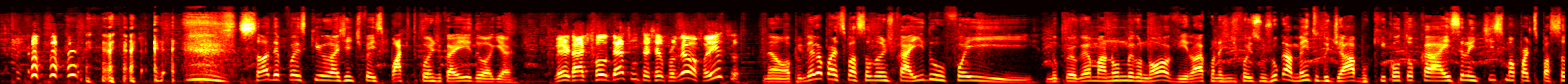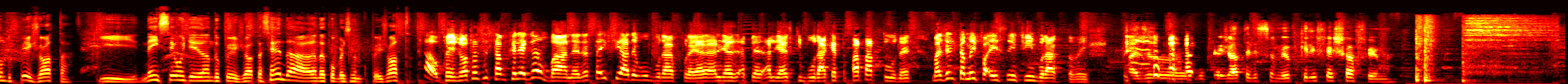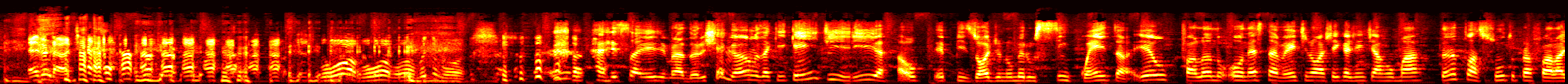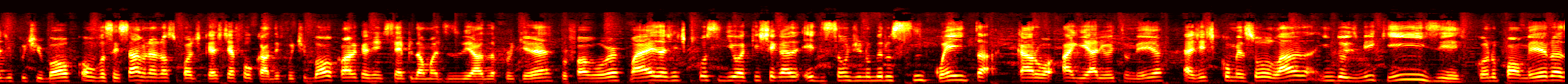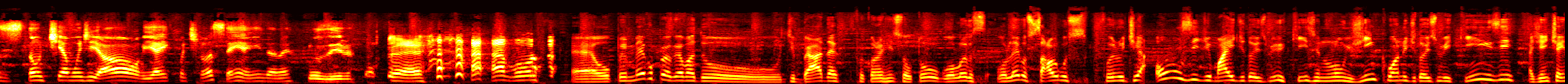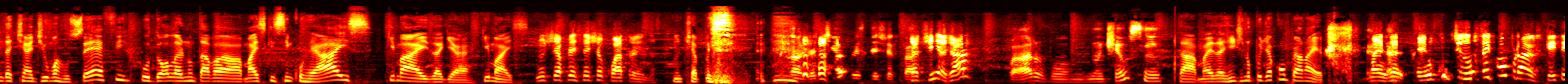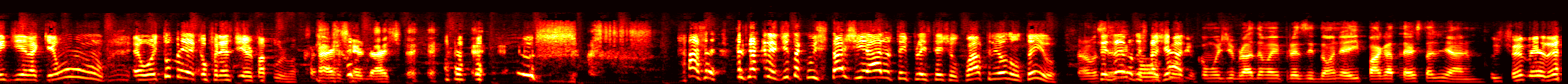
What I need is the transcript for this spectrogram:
Só depois que a gente fez pacto com o Anjo Caído, Aguiar. Verdade, foi o 13 terceiro programa, foi isso? Não, a primeira participação do Anjo Caído foi no programa número 9, lá quando a gente fez o julgamento do diabo, que contou com a excelentíssima participação do PJ. E nem sei onde anda o PJ. Você ainda anda conversando com o PJ? Ah, o PJ você sabe que ele é gambá, né? Deve estar enfiado em algum buraco por aí. Aliás, aliás, que buraco é pra tatu, né? Mas ele também faz enfim buraco também. Mas o, o PJ ele sumiu porque ele fechou a firma. É verdade. boa, boa, boa, muito boa. É isso aí, vibradores. Chegamos aqui, quem diria, ao episódio número 50. Eu, falando honestamente, não achei que a gente ia arrumar tanto assunto para falar de futebol. Como vocês sabem, né, nosso podcast é focado em futebol. Claro que a gente sempre dá uma desviada porque é, por favor. Mas a gente conseguiu aqui chegar à edição de número 50 Caro Aguiar 86. A gente começou lá em 2015, quando o Palmeiras não tinha Mundial, e aí continua sem ainda, né? Inclusive. É. Boa. É, o primeiro programa do de Brada foi quando a gente soltou o goleiro, goleiro. Foi no dia 11 de maio de 2015, no longínquo ano de 2015. A gente ainda tinha Dilma Rousseff, o dólar não tava mais que 5 reais. Que mais, Aguiar? Que mais? Não tinha PlayStation 4 ainda. Não tinha PlayStation. Não, já tinha PlayStation 4. Já tinha, já? Claro, pô, não tinha o sim. Tá, mas a gente não podia comprar na época. Mas é, eu continuo sem comprar. Quem tem dinheiro aqui é um é o 8B que oferece dinheiro pra turma. Ah, é verdade. Ah, você acredita que o estagiário tem PlayStation 4 e eu não tenho? Vocês lembram do estagiário? Como, como o Gibrado é uma empresa idônea aí, paga até o estagiário. Você vê, né?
